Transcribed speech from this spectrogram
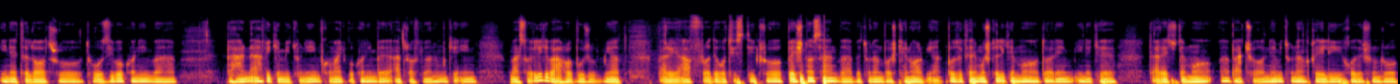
این اطلاعات رو توضیح بکنیم و به هر نحوی که می‌تونیم کمک بکنیم به اطرافیانمون که این مسائلی که به حال وجود میاد برای افراد اوتیستیک رو بشناسن و بتونن باش کنار بیان. بزرگترین مشکلی که ما داریم اینه که در اجتماع بچه ها نمی‌تونن خیلی خودشون رو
